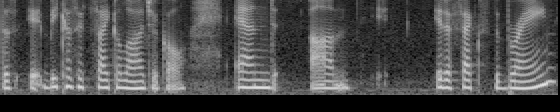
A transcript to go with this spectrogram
this, it, because it's psychological, and um, it, it affects the brain,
